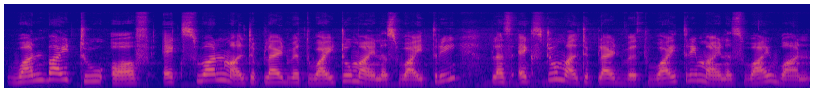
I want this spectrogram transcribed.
1 by 2 of x1 multiplied with y2 minus y3 plus x2 multiplied with y3 minus y1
